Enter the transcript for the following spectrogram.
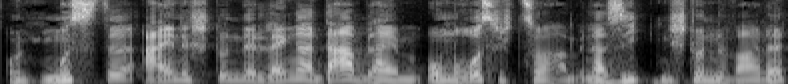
und musste eine Stunde länger da bleiben, um Russisch zu haben. In der siebten Stunde war das.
